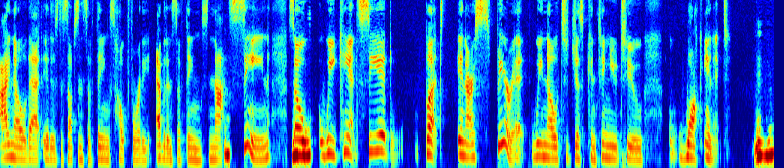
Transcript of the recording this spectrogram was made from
i know that it is the substance of things hoped for the evidence of things not mm-hmm. seen so mm-hmm. we can't see it but in our spirit we know to just continue to walk in it mm-hmm.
